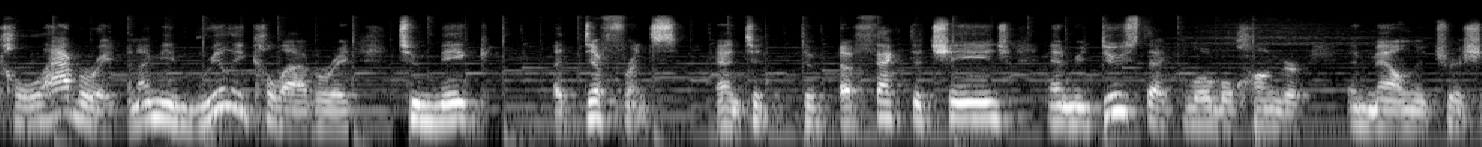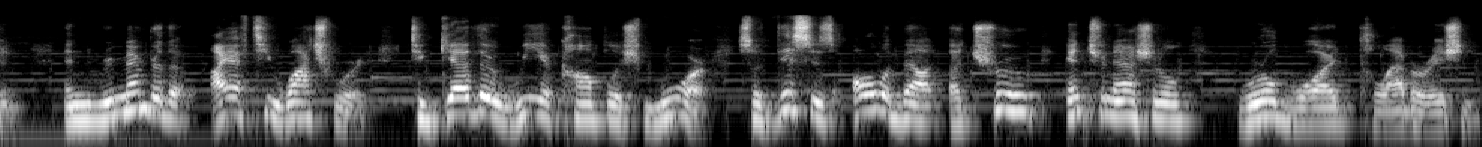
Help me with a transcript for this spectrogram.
collaborate, and I mean really collaborate to make a difference and to, to affect the change and reduce that global hunger and malnutrition. And remember the IFT watchword, together we accomplish more. So this is all about a true international worldwide collaboration.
